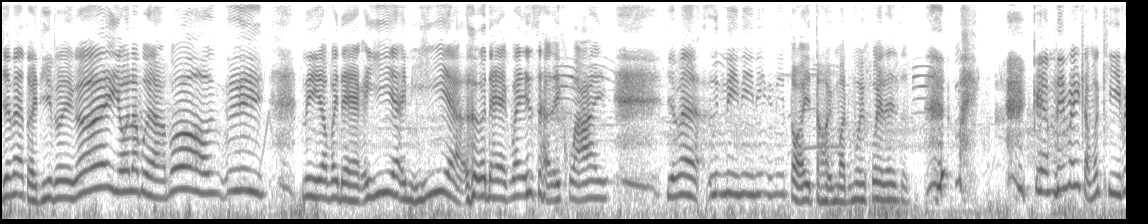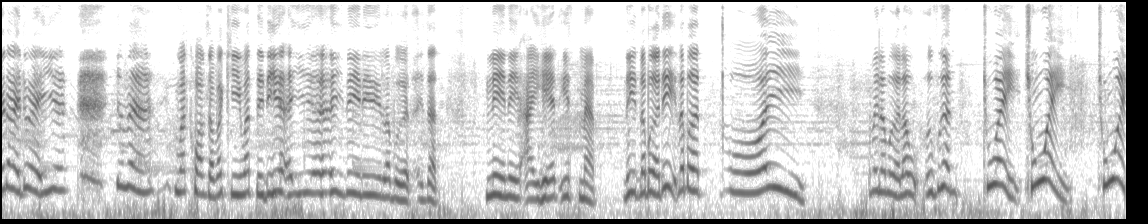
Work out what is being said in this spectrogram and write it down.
ใช่ไหมต่อยทีมตัวเองเอ้ยโยนระเบิดอะพ่อเอ้ยนี่เอาไปแดกไอ้เหี้ยไอ้หมีเหี้ยเออแดกไปไอ้สัตว์ไอ้ควายใช่ไหมเออนี่นี่นี่นี่ต่อยต่อยหมัดมวยควายเลยสัตว์ไม่ เกมนี้ไม่สามัคคีไม่ได้ด้วยไอ้เหี้ยใช่ไหมวัดความสามัคคีวัดดีๆไอ้เอ้ยนี่นี่ระเบิดไอ้สัตว์นี่นี่ I hate is map นี่ระเบิดนี่ระเบิด โอ้ยไม่ระเบิดแล้วเออเพื่อนช่วยช่วย ช่วย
